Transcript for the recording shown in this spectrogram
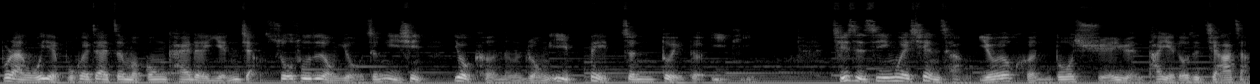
不然我也不会在这么公开的演讲说出这种有争议性又可能容易被针对的议题。其实是因为现场也有很多学员，他也都是家长，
